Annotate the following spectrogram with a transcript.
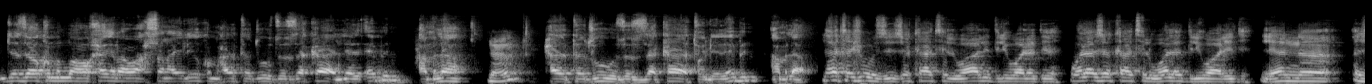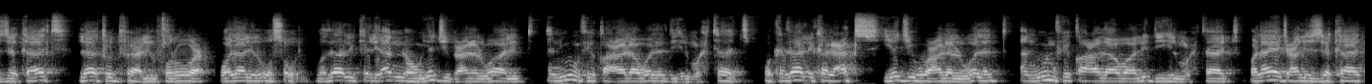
جزاكم الله خيرا وأحسن إليكم هل تجوز الزكاة للإبن أم لا؟ نعم هل تجوز الزكاة للابن أم لا؟ لا تجوز زكاة الوالد لولده ولا زكاة الولد لوالده لأن الزكاة لا تدفع للفروع ولا للأصول وذلك لأنه يجب على الوالد أن ينفق على ولده المحتاج وكذلك العكس يجب على الولد أن ينفق على والده المحتاج ولا يجعل الزكاة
